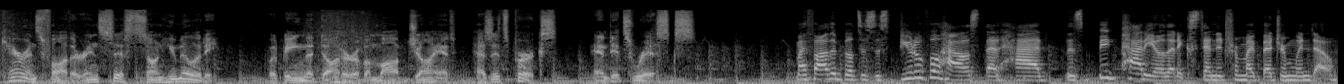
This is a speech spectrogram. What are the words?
Karen's father insists on humility, but being the daughter of a mob giant has its perks and its risks. My father built us this beautiful house that had this big patio that extended from my bedroom window.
